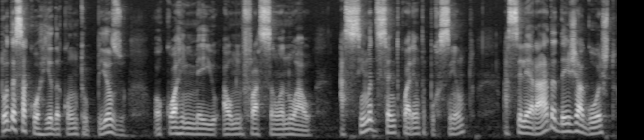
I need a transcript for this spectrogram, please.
Toda essa corrida contra o peso ocorre em meio a uma inflação anual acima de 140%, acelerada desde agosto,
